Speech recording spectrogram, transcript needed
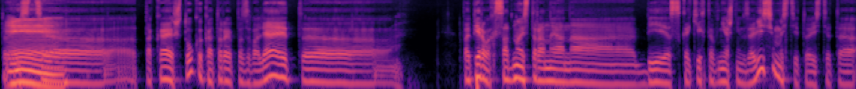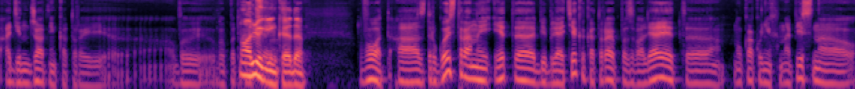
То есть э, такая штука, которая позволяет, э, во-первых, с одной стороны, она без каких-то внешних зависимостей, то есть это один джатник, который э, вы, вы Ну, а легенькая, да. Вот. А с другой стороны, это библиотека, которая позволяет, э, ну, как у них написано,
